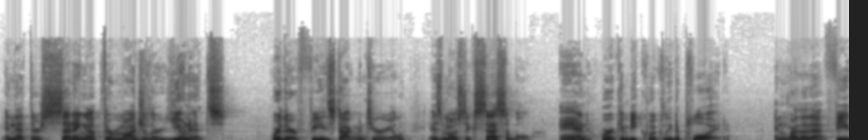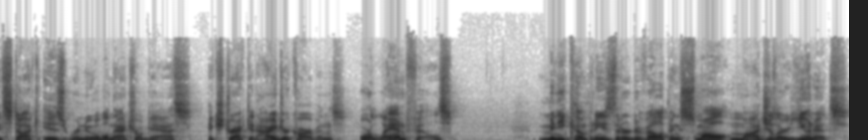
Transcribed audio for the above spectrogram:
in that they're setting up their modular units where their feedstock material is most accessible and where it can be quickly deployed. And whether that feedstock is renewable natural gas, extracted hydrocarbons, or landfills, many companies that are developing small modular units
